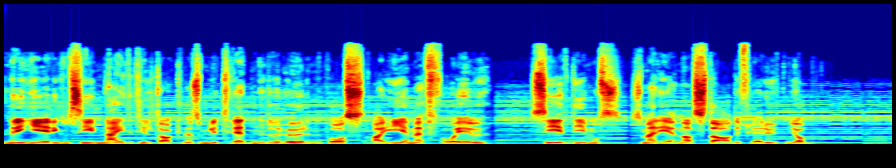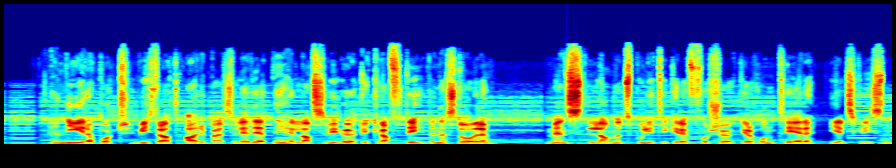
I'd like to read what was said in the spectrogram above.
en regjering som sier nei til tiltakene som blir tredd nedover ørene på oss av IMF og EU, sier Dimos, som er en av stadig flere uten jobb. En ny rapport viser at arbeidsledigheten i Hellas vil øke kraftig det neste året, mens landets politikere forsøker å håndtere gjeldskrisen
